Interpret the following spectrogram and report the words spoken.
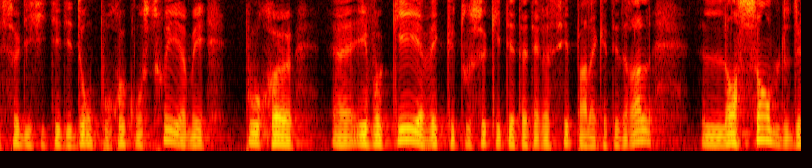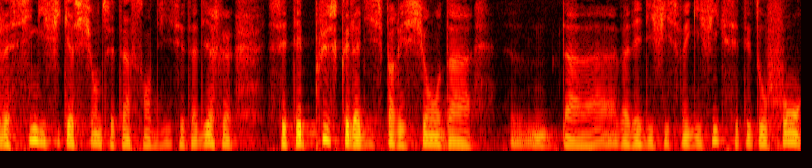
solliciter des dons pour reconstruire, mais pour évoquer avec tous ceux qui étaient intéressés par la cathédrale l'ensemble de la signification de cet incendie, c'est-à-dire que c'était plus que la disparition d'un édifice magnifique, c'était au fond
